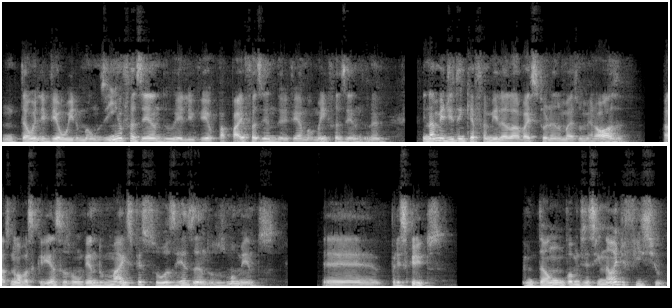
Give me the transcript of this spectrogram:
Então ele vê o irmãozinho fazendo, ele vê o papai fazendo, ele vê a mamãe fazendo, né? E na medida em que a família ela vai se tornando mais numerosa, as novas crianças vão vendo mais pessoas rezando nos momentos é, prescritos. Então, vamos dizer assim, não é difícil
